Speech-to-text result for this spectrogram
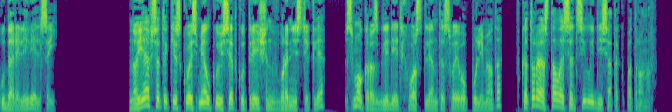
ударили рельсой. Но я все-таки сквозь мелкую сетку трещин в бронестекле смог разглядеть хвост ленты своего пулемета, в которой осталось от силы десяток патронов.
